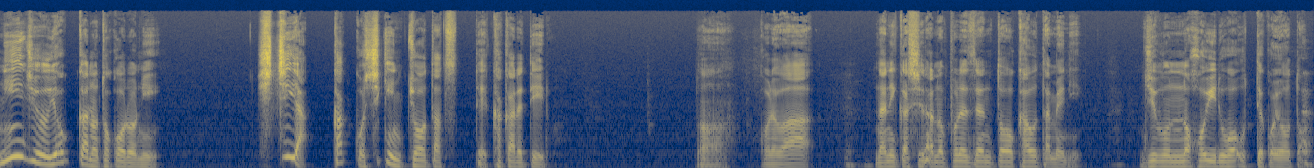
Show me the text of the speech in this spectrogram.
24日のところに質屋かっこ資金調達って書かれている。ああこれは何かしらのプレゼントを買うために自分のホイールを売ってこようと。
